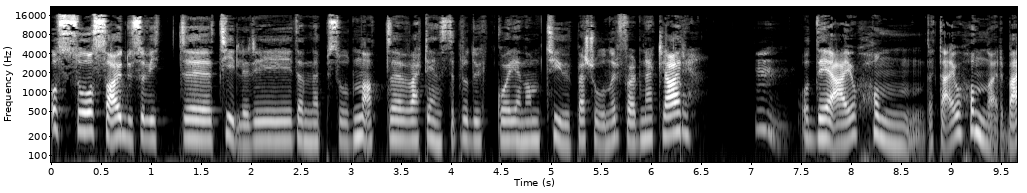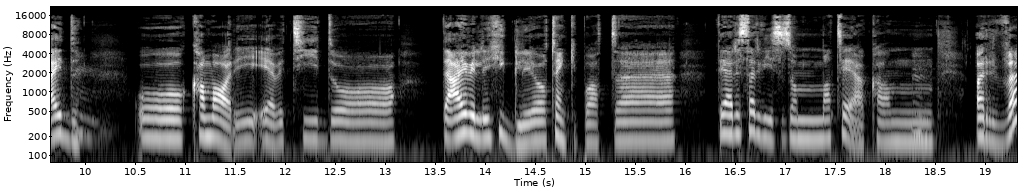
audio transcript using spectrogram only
Og så sa jo du så vidt uh, tidligere i denne episoden at uh, hvert eneste produkt går gjennom 20 personer før den er klar. Mm. Og det er hånd, dette er jo håndarbeid. Mm. Og kan vare i evig tid. Og det er jo veldig hyggelig å tenke på at uh, det er et servise som Mathea kan mm. arve,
